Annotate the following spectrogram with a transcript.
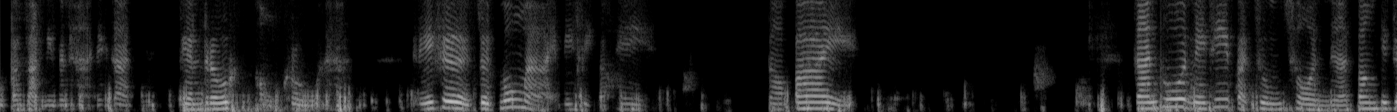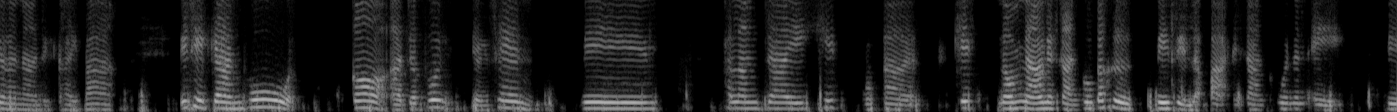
อุปสรรคมีปัญหาในการเรียนรู้ของครูนะคะอันนี้คือจุดมุ่งหมายมีสี่ประเภทต่อไป การพูดในที่ประชุมชนนะต้องพิจารณาถึงอะไรบ้าง วิธีการพูดก็อาจจะพูดอย่างเช่น มีพลังใจคิดคิดโน้มน้าวในการพูดก็คือมีศิลปะในการพูดนั่นเอง มี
